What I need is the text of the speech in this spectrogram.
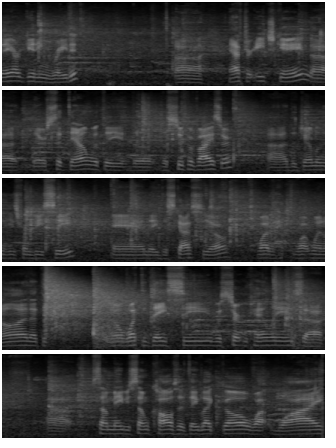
they are getting rated. Uh, after each game, uh, they're sit down with the the, the supervisor, uh, the gentleman he's from BC, and they discuss you know what what went on at the you know what did they see with certain penalties. Uh, uh, some maybe some calls that they let go, what, why.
